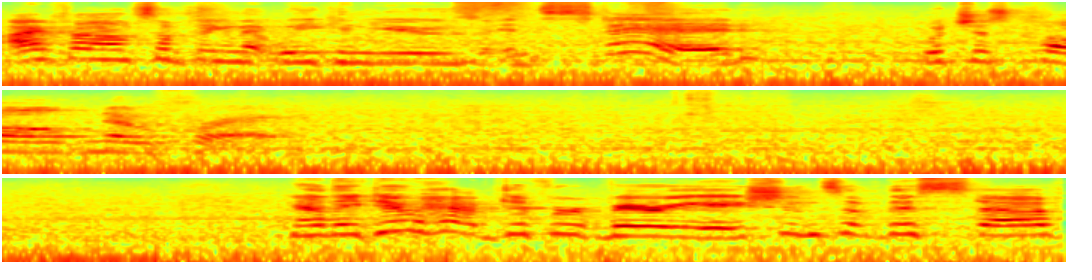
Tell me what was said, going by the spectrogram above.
I found something that we can use instead which is called No Fray. Now they do have different variations of this stuff.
